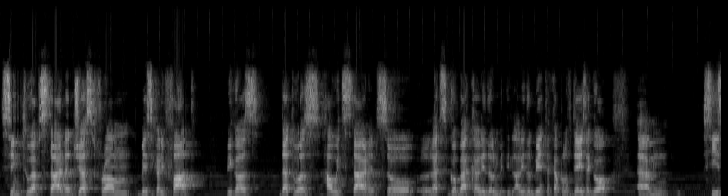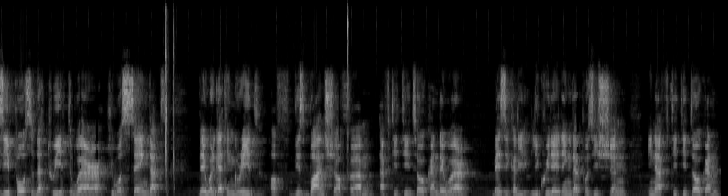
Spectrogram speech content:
seem to have started just from basically FUD, because that was how it started. So let's go back a little, a little bit. A couple of days ago, um, CZ posted a tweet where he was saying that they were getting rid of this bunch of um, FTT token. They were basically liquidating their position in FTT token.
